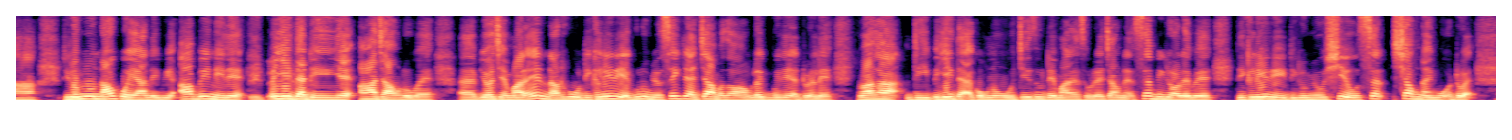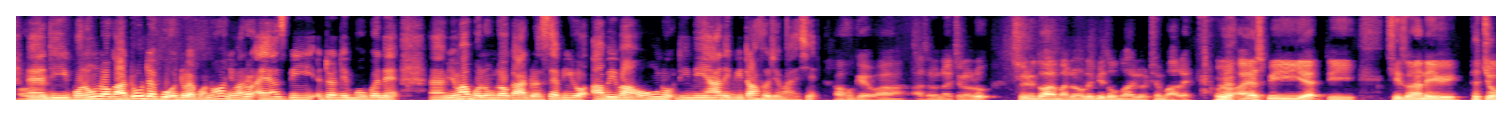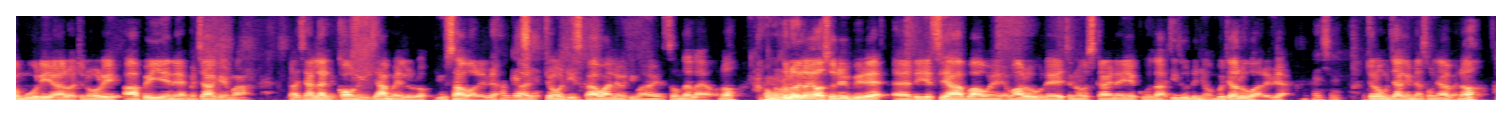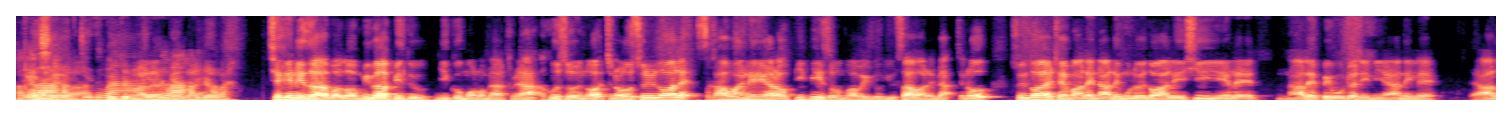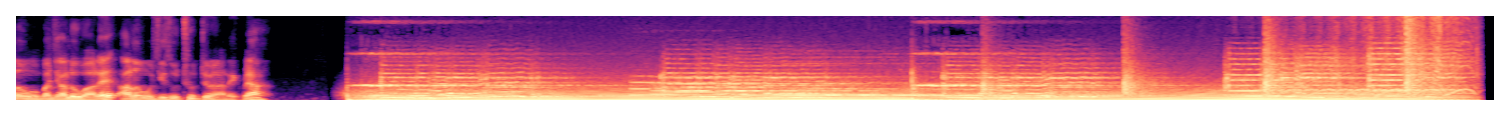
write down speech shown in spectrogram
ဒီလိုမျိုးနောက်ွယ်ရနေပြီးအားပေးနေတဲ့ပရိသတ်တွေရဲ့အားကြောင်းလို့ပဲအဲပြောချင်ပါတယ်နောက်တစ်ခုဒီကလေးတွေအခုလိုမျိုးစိတ်သက်ကြမသွားအောင်လုပ်ပေးတဲ့အတွက်လဲညီမကဒီပရိသတ်အကုန်လုံးကိုကျေးဇူးတင်ပါတယ်ဆိုတဲ့အကြောင်းနဲ့ဆက်ပြီးတော့လည်းပဲဒီကလေးတွေဒီလိုမျိုးရှေ့ကိုဆက်ရှောက်နိုင်မှုအတွက်ဟုတ်အဲကဲ့ဒီဘောလုံးလောကတိုးတက်ဖို့အတွက်ပေါ့နော်ညီမတို့ဟုတ်ကဲ့ ISB အတွက်တင်မဟုတ်ဘဲနဲ့အဲမြန်မာဘောလုံးလောကအတွက်ဆက်ပြီးတော့အားပေးပါအောင်လို့ဒီနေရာကနေပြီးတောင်းဆိုချင်ပါတယ်ရှင်ဟုတ်ကဲ့ပါအဲဆိုတော့ကျွန်တော်တို့ဆွေးနွေးသွားရမှာတော်တော်လေးပြည့်စုံသွားပြီလို့ထင်ပါတယ်ဟုတ်ကဲ့ ISP ရဲ့ဒီခြေစွမ်းတွေဖြစ်ကြုံမှုတွေကတော့ကျွန်တော်တို့တွေအားပေးရင်းနဲ့မကြခင်မှာ ဒါရလက်ကောင်းတွေရမယ်လို့တော့ယူဆပါတယ်ဗျဟုတ်ကဲ့ရှင်ကျွန်တော်ဒီစကားဝိုင်းလေးကိုဒီမှာပဲဆုံးသက်လိုက်အောင်နော်ဟုတ်အခုကဲ့လိုလာရောက်ဆွေးနွေးပြတဲ့အဲဒီဆရာပါဝင်အမားတို့ကိုလည်းကျွန်တော် Skynet ရဲ့ကိုစားကျေးဇူးတင်ကြောင်းပြောကြလို့ပါတယ်ဗျဟုတ်ကဲ့ရှင်ကျွန်တော်မကြခင်ပြန်ဆုံးကြမယ်နော်ဟုတ်ဟုတ်ကဲ့ကဲ့ပါပါကျေးကျေးဇူးဇူးပါပါကျေးဇူးပါဟုတ်ကဲ့ပါချစ်ခင်နေစားပါတော့မိဘပြည်သူညီကိုမောင်တော်များခင်ဗျာအခုဆိုရင်တော့ကျွန်တော်တို့ဆွေးနွေးသွားတဲ့စကားဝိုင်းလေးကတော့ပြည့်ပြည့်စုံသွားပြီလို့ယူဆပါတယ်ဗျကျွန်တော်ဆွေးနွေးသွားတဲ့အထက်မှာလည်းနားလေးမူလွဲသွားလေးရှိရင်လည်းနားလေးပေးဖို့အတွက်ဒီနေရာကနေလည်းအားလုံးကိုပန်ကြားလိုပါတယ်အားလုံးကိုကျေးဇူးထူးတင်ပါတယ်ခင်ဗျာ Thank you.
